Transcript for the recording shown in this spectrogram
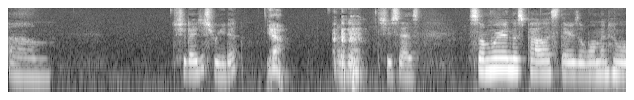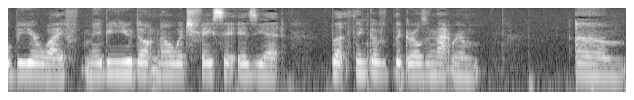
um should i just read it Yeah. okay she says somewhere in this palace there's a woman who will be your wife maybe you don't know which face it is yet but think of the girls in that room um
